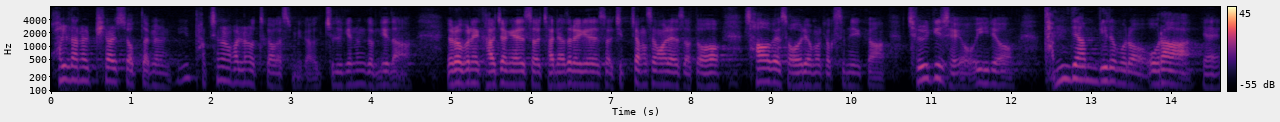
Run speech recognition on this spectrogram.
환란을 피할 수 없다면 이 닥치는 환란 어떻게 하겠습니까? 즐기는 겁니다. 여러분의 가정에서 자녀들에게서 직장 생활에서 또 사업에서 어려움을 겪습니까? 즐기세요. 오히려 담대한 믿음으로 오라. 예.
